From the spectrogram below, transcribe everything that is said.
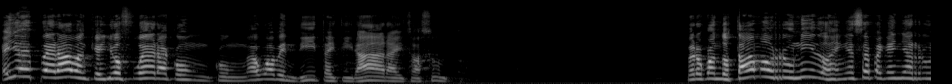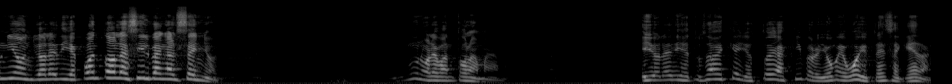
Ellos esperaban que yo fuera con, con agua bendita y tirara y su asunto. Pero cuando estábamos reunidos en esa pequeña reunión, yo le dije, ¿cuánto le sirven al Señor? Ninguno levantó la mano. Y yo le dije, tú sabes qué, yo estoy aquí, pero yo me voy y ustedes se quedan.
